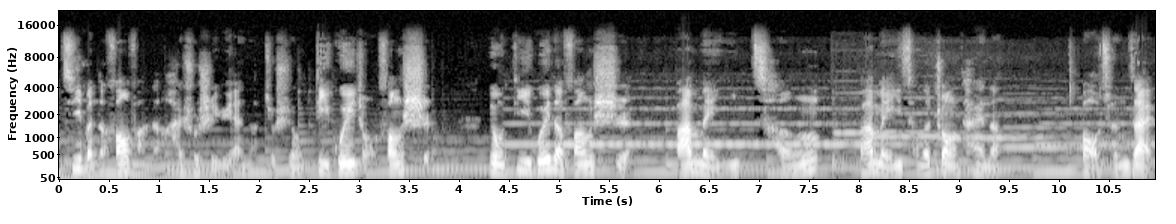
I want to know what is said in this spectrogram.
基本的方法呢，函数式语言呢，就是用递归这种方式，用递归的方式，把每一层把每一层的状态呢，保存在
